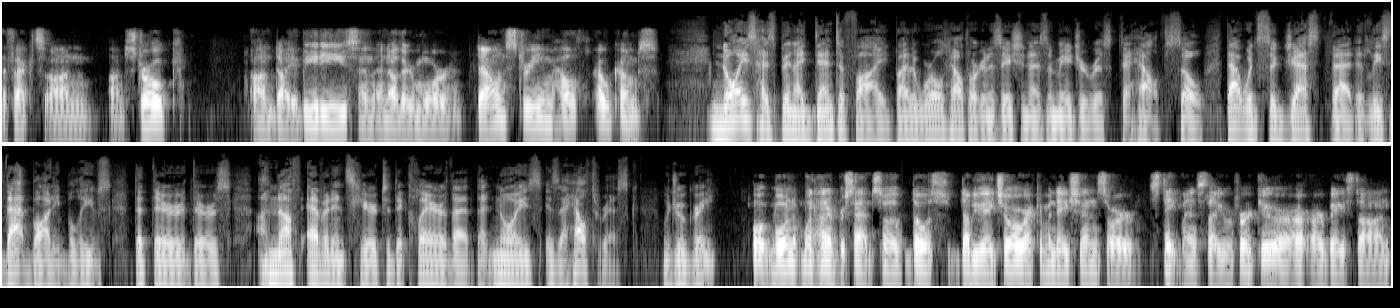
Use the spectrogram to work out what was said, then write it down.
effects on on stroke, on diabetes, and, and other more downstream health outcomes noise has been identified by the World Health Organization as a major risk to health. So that would suggest that at least that body believes that there there's enough evidence here to declare that that noise is a health risk. Would you agree? Oh, 100%. So those WHO recommendations or statements that you refer to are, are based on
